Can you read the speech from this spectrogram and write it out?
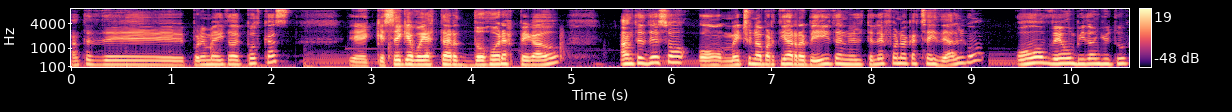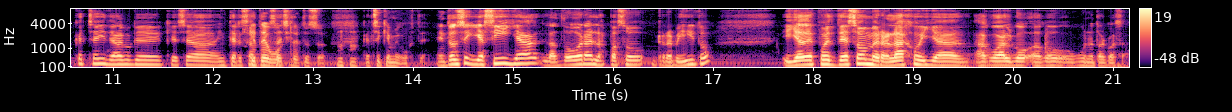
antes de ponerme a editar el podcast, eh, que sé que voy a estar dos horas pegado, antes de eso, o me echo una partida rapidita en el teléfono, ¿cachai? De algo, o veo un video en YouTube, ¿cachai? De algo que, que sea interesante, Que sea guste. chistoso. ¿cachai? Que me guste. Entonces, y así ya las dos horas las paso rapidito, y ya después de eso me relajo y ya hago algo, hago alguna otra cosa.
